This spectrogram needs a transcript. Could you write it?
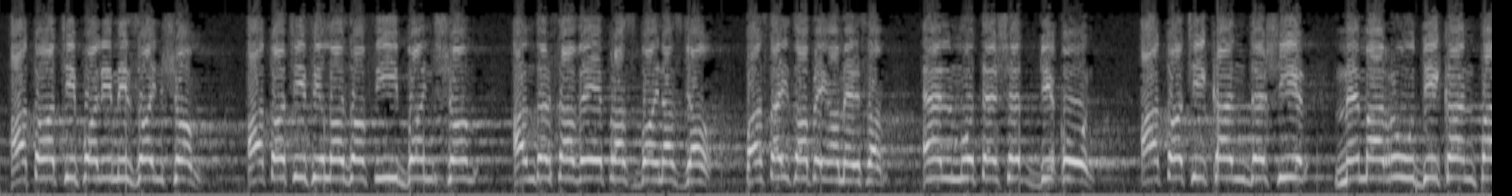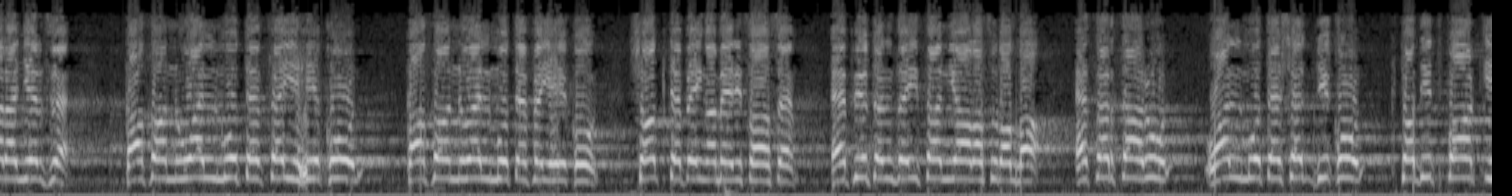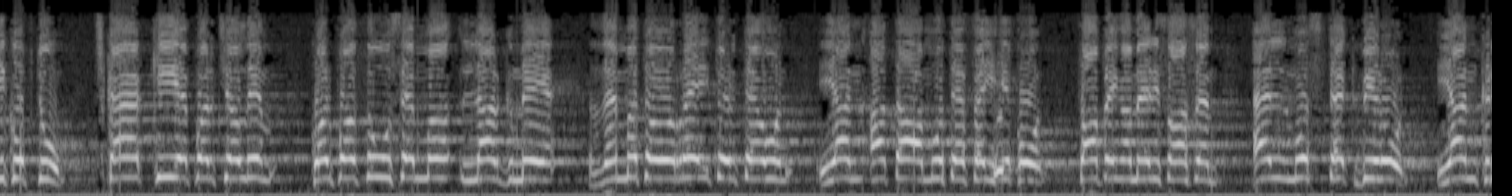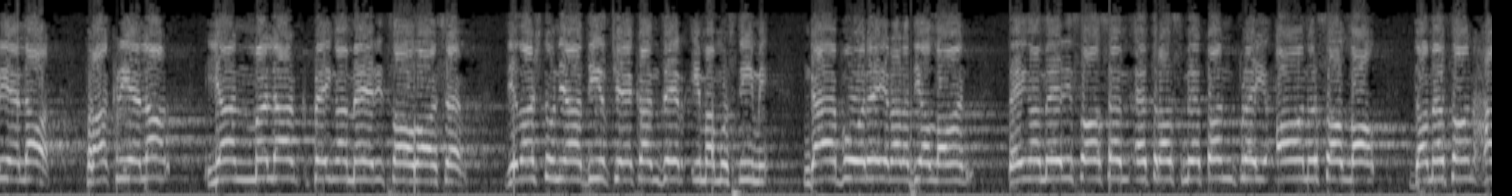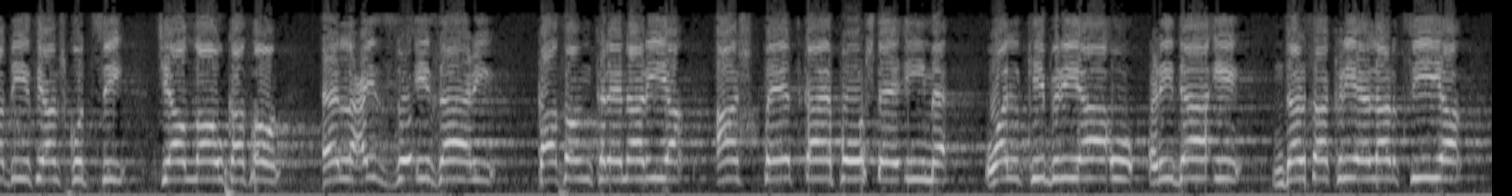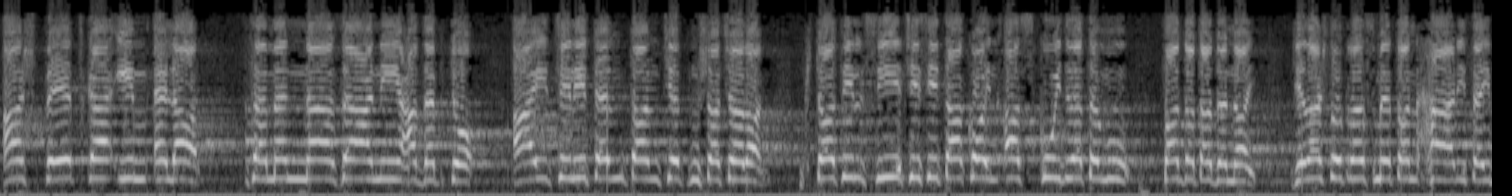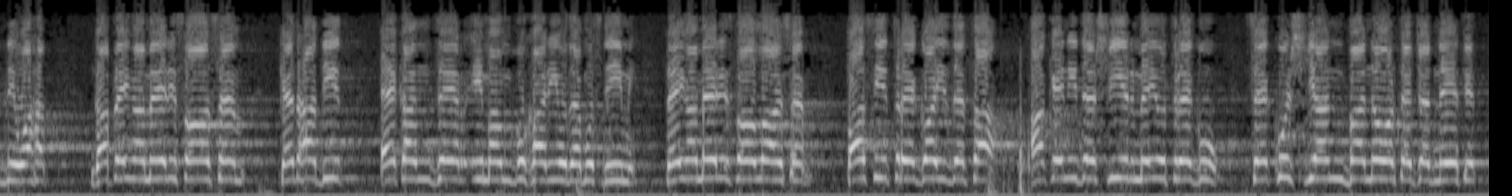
Ato që polemizojnë shumë, ato që filozofi bojnë shumë, a ndërsa vepra s'bojnë asgjë. Pastaj tha pejgamberi salallahu alejhi ve selem, "El mutashaddiqun", ato që kanë dëshirë me marru dikan para njerëzve. Ka thonë wal mutafayhiqun, ka thonë wal mutafayhiqun. Shokët e pejgamberit sa E pyetën dhe i thanë ja Rasul Allah, eth-thertharun, wal muteshaddikun, këto dy të parat i kuptum, çka kije për qëllim, kur po thu se më larg meje, dhe më të urrejtur te unë, janë ata mutefejhikun, tha pejgamberi salallahu alejhi ve selem, el mustekbirun, janë kryelartë, pra kryelartët, janë më larg pejgamberit salallahu alejhi ve selem, Gjithashtu një hadith që e ka nxerrë imam Muslimi nga Ebu Hurejra radiallahu anhu, pejgamberi salallahu alejhi ve selem e transmeton prej anës Allahut, domethonë hadithi ashtë kudsi që Allahu ka thonë, el izzu izari, ka thonë krenaria, ashtë petka e poshtme ime, wal kibriau ridai, ndërsa kryelartësia, ashtë petka ime e lartë, Fe men nazani adhebtu, ai i cili tenton që të më shoqëron, këto cilësi që s'i takojnë askujt vetëm mu, tha do ta dënoj. Gjithashtu transmeton Harithe Ibni Wahab, nga pejgamberi salallahu alejhi ve selem, këtë hadith e kanë nxerrë imam Buhariu dhe Muslimi, pejgamberi salallahu alejhi ve selem, pasi tregoi dhe tha, a keni dëshirë me ju tregu, se kush janë banorët e xhennetit,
